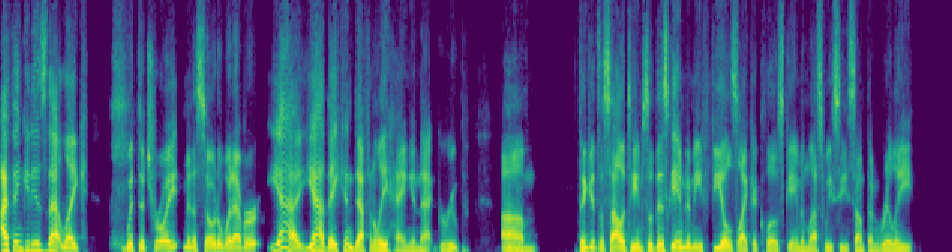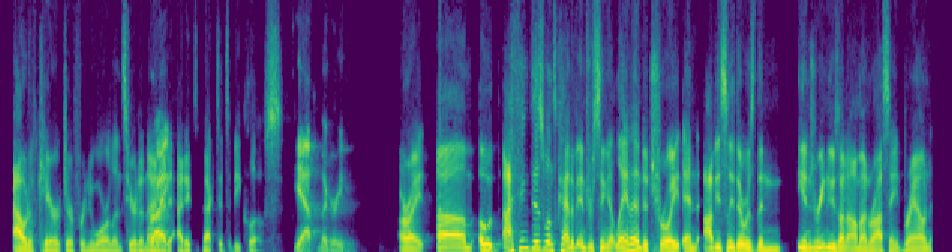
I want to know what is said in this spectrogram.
I think it is that like, with Detroit, Minnesota, whatever, yeah, yeah, they can definitely hang in that group. Mm-hmm. Um, think it's a solid team. So this game to me feels like a close game unless we see something really out of character for New Orleans here tonight. Right. I'd, I'd, expect it to be close. Yeah, agreed. All right. Um, oh, I think this one's kind of interesting. Atlanta and Detroit, and obviously there was the injury news on Amon-Ra St. Brown.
